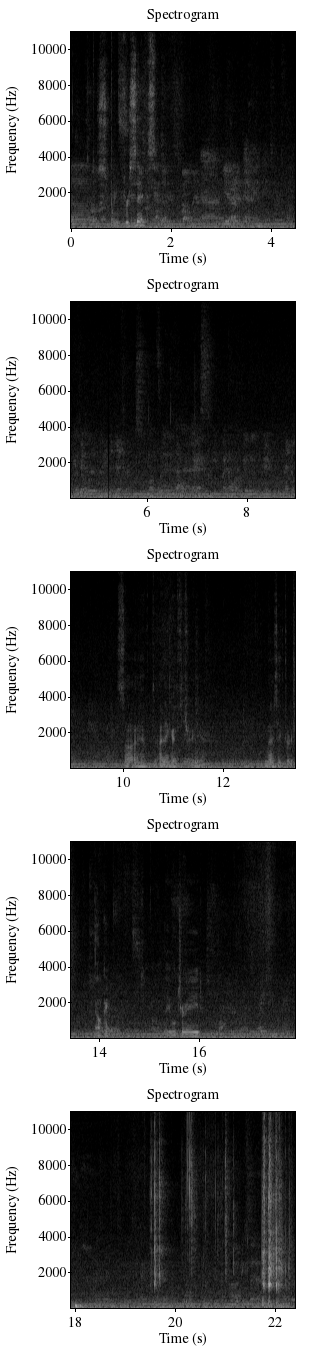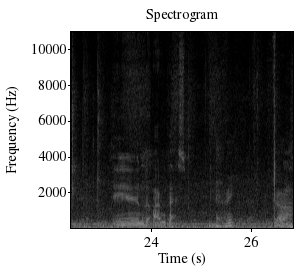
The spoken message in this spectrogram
Uh, Swing for six. So I have. To, I think I have to trade here. And I take three. Okay. They will trade. And I will pass. All right. Draw.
